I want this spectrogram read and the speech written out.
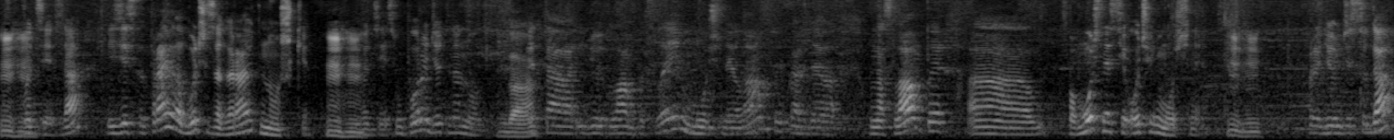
Мгм. Вот здесь, да. И здесь, как правило, больше загорают ножки. Мгм. Вот здесь. Упор идет на ноги. Да. Это идет лампы Flame, мощные лампы. Каждая у нас лампы а, по мощности очень мощные. Мгм. Пройдемте сюда.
